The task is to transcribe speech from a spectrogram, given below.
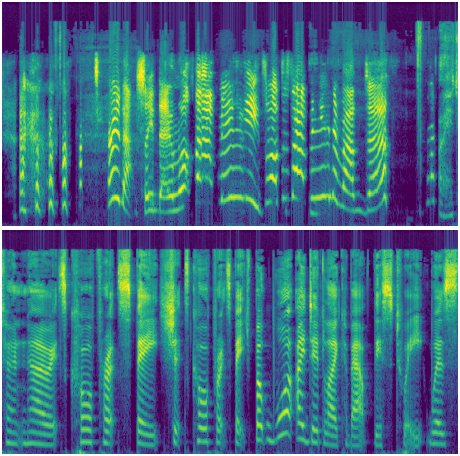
I don't actually know what that means. What does that mean, Amanda? I don't know. It's corporate speech. It's corporate speech. But what I did like about this tweet was,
